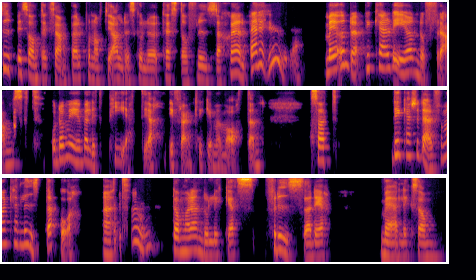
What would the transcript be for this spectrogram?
typiskt sånt exempel på något jag aldrig skulle testa att frysa själv. Eller hur? Men jag undrar, Picard är ju ändå franskt och de är ju väldigt petiga i Frankrike med maten. Så att det är kanske därför man kan lita på att Mm. de har ändå lyckats frysa det med liksom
